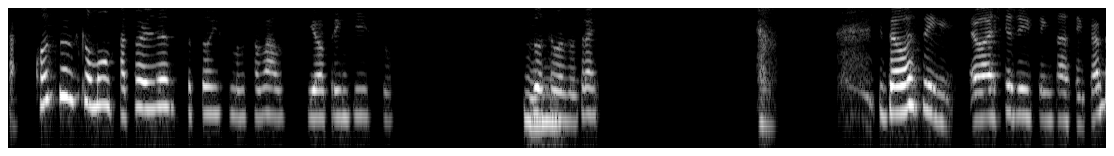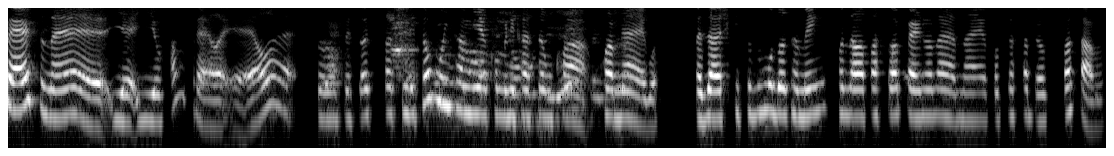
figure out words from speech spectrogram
tá, quantos anos que eu monto? 14 anos que eu tô em cima do cavalo. E eu aprendi isso uhum. duas semanas atrás. Então, assim, eu acho que a gente tem que estar sempre aberto, né? E, e eu falo pra ela, ela foi uma pessoa que facilitou muito a minha comunicação com a, com a minha égua. Mas eu acho que tudo mudou também quando ela passou a perna na, na égua pra saber o que passava.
